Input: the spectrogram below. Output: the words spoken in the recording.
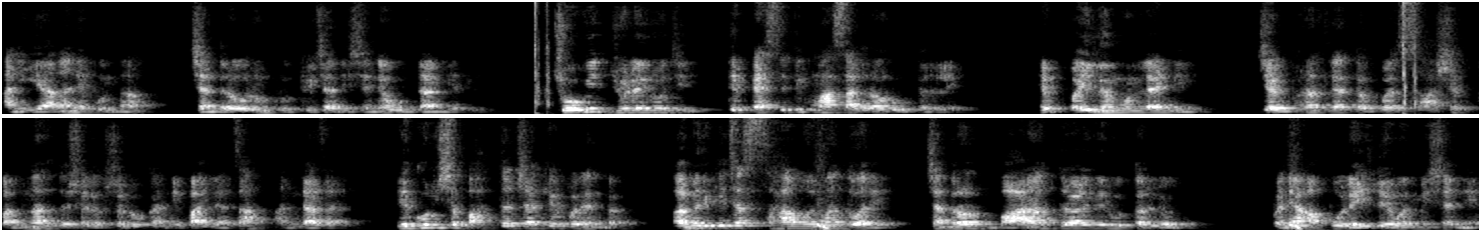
आणि यानाने पुन्हा चंद्रावरून पृथ्वीच्या दिशेने उड्डाण घेतले. चोवीस जुलै रोजी ते पॅसिफिक महासागरावर उतरले. हे पहिलं मून लँडिंग जगभरातल्या तब्बल सहाशे पन्नास दशलक्ष लोकांनी पाहिल्याचा अंदाज आहे. एकोणीसशे बहात्तरच्या अखेरपर्यंत अमेरिकेच्या सहा मोहिमांद्वारे चंद्रावर बारा अंतराळवीर उतरले होते. पण या अपोलो इलेव्हन मिशनने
